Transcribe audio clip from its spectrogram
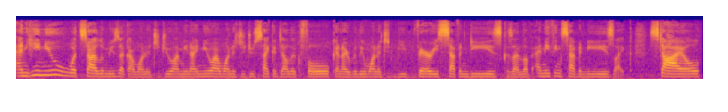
and he knew what style of music I wanted to do. I mean, I knew I wanted to do psychedelic folk, and I really wanted to be very 70s because I love anything 70s, like style,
